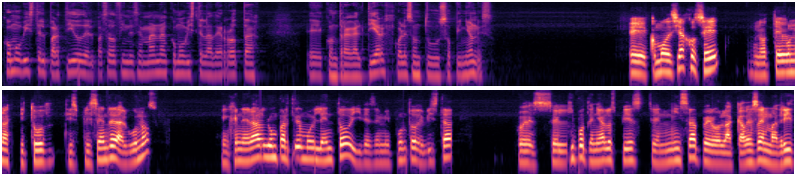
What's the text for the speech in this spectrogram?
cómo viste el partido del pasado fin de semana, cómo viste la derrota eh, contra Galtier, cuáles son tus opiniones. Eh, como decía José, noté una actitud displicente de algunos. En general, un partido muy lento y desde mi punto de vista, pues el equipo tenía los pies en Niza, pero la cabeza en Madrid.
